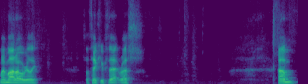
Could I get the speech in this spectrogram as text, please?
my motto really. So thank you for that, Russ. Um,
